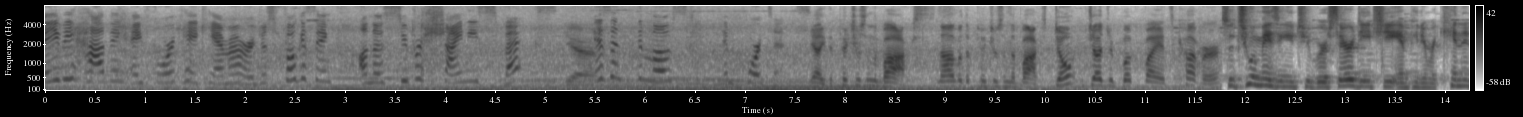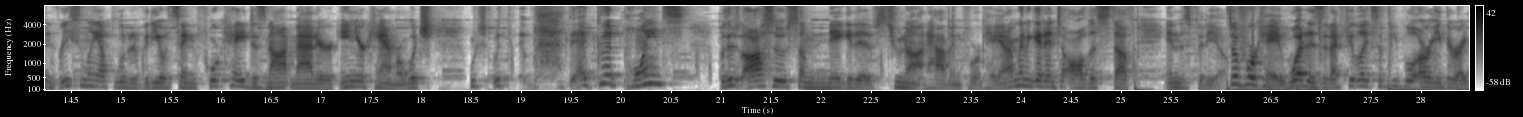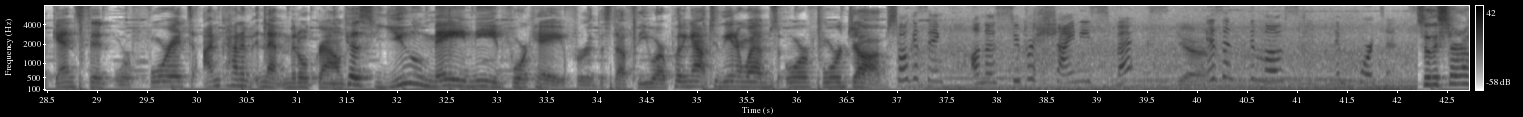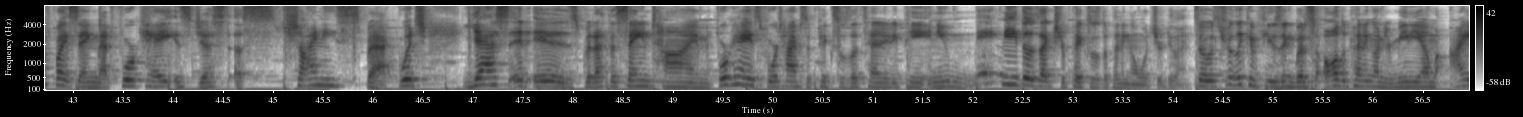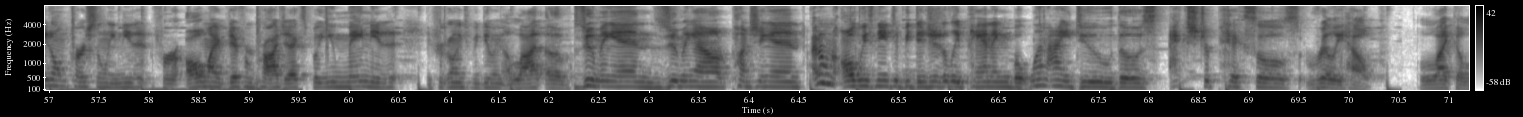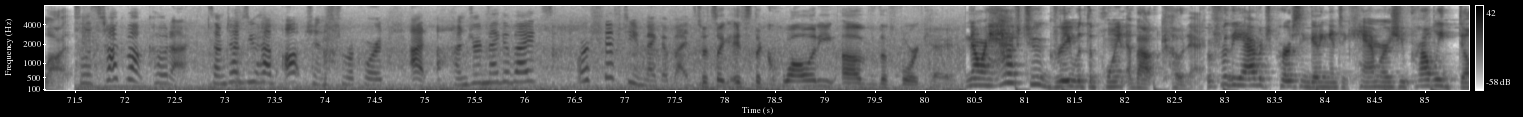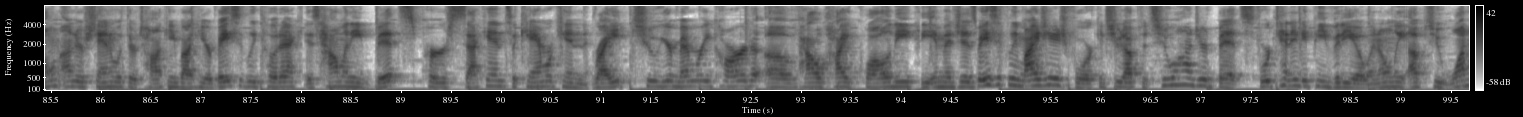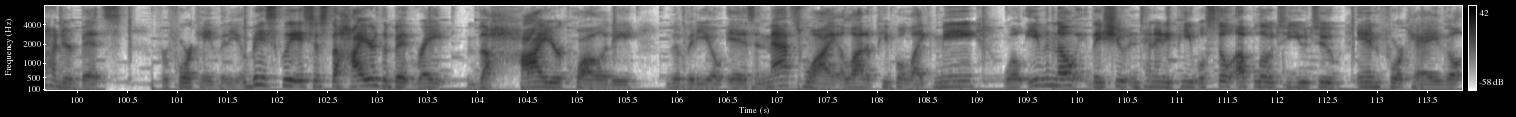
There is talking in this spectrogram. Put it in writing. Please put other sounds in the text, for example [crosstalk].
maybe having a 4K camera or just focusing on those super shiny specs Yeah. isn't the most important. Yeah, like the pictures in the box. It's not about the pictures in the box. Don't judge a book by its cover. So two amazing YouTubers, Sara Dietschy and Peter McKinnon, recently uploaded a video saying 4K does not matter in your camera, which, which, with [sighs] uh, good points, but there's also some negatives to not having 4K, and I'm gonna get into all this stuff in this video. So 4K, what is it? I feel like some people are either against it or for it. I'm kind of in that middle ground, because you may need 4K for the stuff that you are putting out to the interwebs or for jobs. Focusing on those super shiny specs Yeah. isn't the most important. So they start off by saying that 4K is just a shiny spec, which yes it is, but at the same time, 4K is four times the pixels at 1080p and you may need those extra pixels depending on what you're doing. So it's really confusing, but it's all depending on your medium. I don't personally need it for all my different projects, but you may need it if you're going to be doing a lot of zooming in, zooming out, punching in. I don't always need to be digitally panning, but when I do, those extra pixels really help like a lot. So let's talk about codec. Sometimes you have options to record at 100 megabytes or 50 megabytes. So it's like, it's the quality of the 4K. Now I have to agree with the point about codec, but for the average person getting into cameras, you probably don't understand what they're talking about here. Basically, codec is how many bits per second the camera can write to your memory card of how high quality the image is. Basically, my GH4 can shoot up to 200 bits for 1080p video and only up to 100 bits for 4K video. Basically, it's just the higher the bit rate, the higher quality the video is. And that's why a lot of people like me will even though they shoot in 1080p will still upload to YouTube in 4K they'll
